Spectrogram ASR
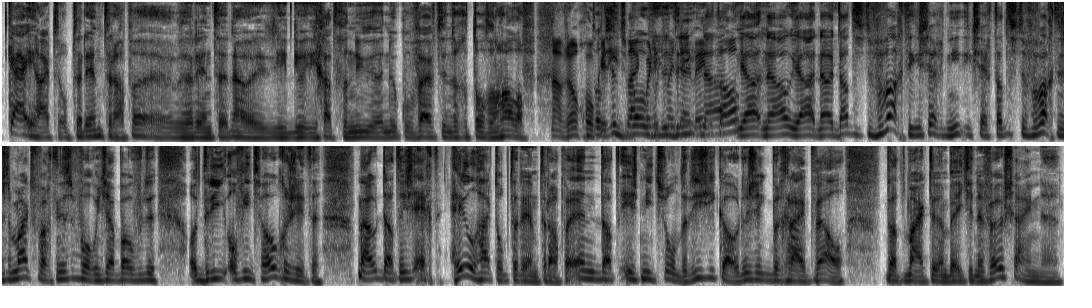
keihard op de rem trappen. de rente, nou, die, die gaat van nu 0,25 tot een half. Nou, zo'n gok is iets boven de drie. Weet nou, het al? Ja, nou, ja, nou, dat is de verwachting, zeg ik niet. Ik zeg dat is de verwachting, dat is de marktverwachting. Dat ze volgend jaar boven de drie of iets hoger zitten. Nou, dat is echt heel hard op de rem trappen. En dat is niet zonder risico. Dus ik begrijp wel dat markten een beetje nerveus zijn.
